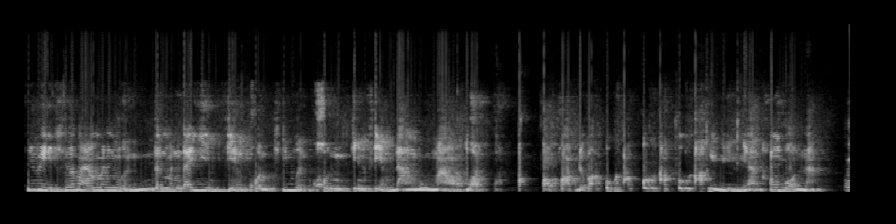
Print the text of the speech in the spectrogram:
พี่วีเชื่อไหมมันเหมือนมันได้ยินเสียงคนที่เหมือนคนกินเสียงดังบูมเมาปอดปอดปอดปอดปอดแล้วก็อุกอักอุกอักอุกอักอยู่อย่างเงี้ย ข้างบนน่ะเอ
